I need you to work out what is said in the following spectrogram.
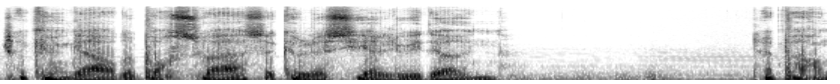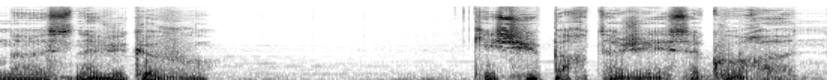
Chacun garde pour soi ce que le ciel lui donne. Le Parnasse n'a vu que vous, qui sut partager sa couronne.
